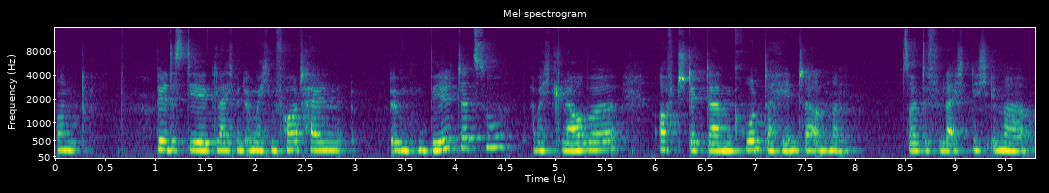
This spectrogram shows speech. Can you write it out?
und bildest dir gleich mit irgendwelchen Vorteilen irgendein Bild dazu. Aber ich glaube, oft steckt da ein Grund dahinter und man sollte vielleicht nicht immer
